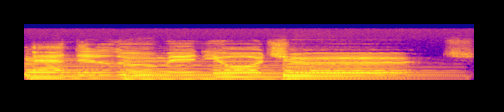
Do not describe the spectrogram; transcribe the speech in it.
and illumine your church.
